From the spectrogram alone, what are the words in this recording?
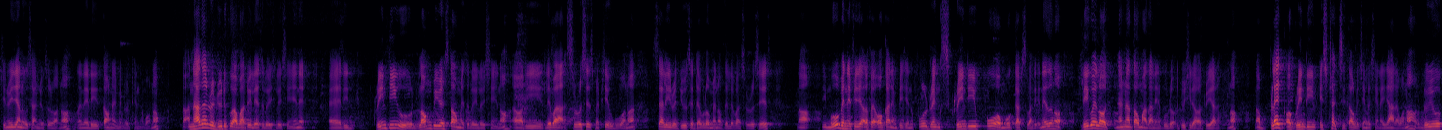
ရှင်နွေးချမ်းလို့ဆာမျိုးဆိုတော့နော်နည်းနည်းလေးတောက်နိုင်မယ်လို့ထင်တယ်ပေါ့နော် another review တခုကဘာတွေ့လဲဆိုလို့ရှိလို့ရှိရင်တဲ့အဲဒီ green tea ကို long period တောက်မယ်ဆိုလို့လို့ရှိရင်เนาะအော်ဒီ liver cirrhosis မဖြစ်ဘူးပေါ့เนาะ slightly reduce the development of the liver cirrhosis. Now, the more beneficial of an organ impingement, full drink screen tea four or more cups per day. And then, no, legal law, nyamnya tau ma dalin, budo juicy da tui ya, no. Now, black or green tea extract si tau lu chen lu chen la ya da, no. Do you,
